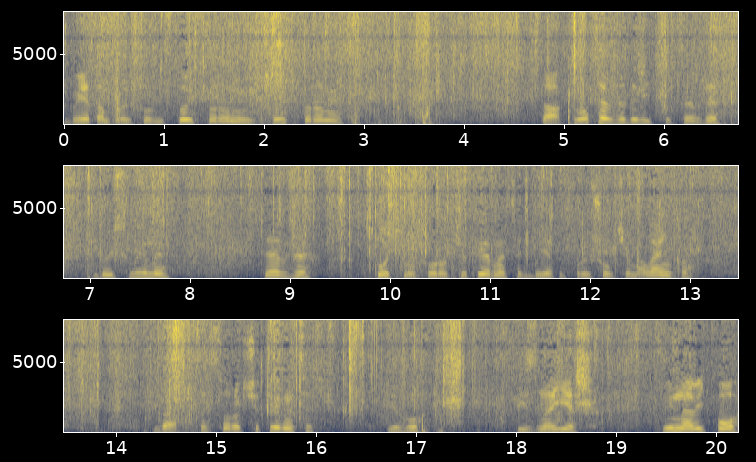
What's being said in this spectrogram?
бо я там пройшов і з тої сторони, і з тої сторони. Так, ну це вже дивіться, це вже дійшли ми. Це вже точно 40-14, бо я тут пройшов чималенько. Да, це 40-14, його пізнаєш. Він навіть по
